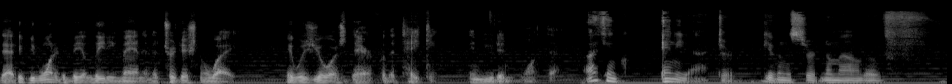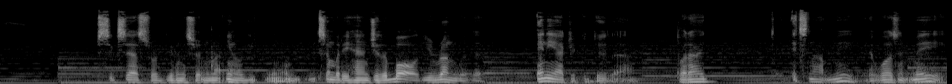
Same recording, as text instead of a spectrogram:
that if you wanted to be a leading man in a traditional way, it was yours there for the taking, and you didn't want that. I think any actor, given a certain amount of success or given a certain amount, you know, you know, somebody hands you the ball, you run with it. Any actor could do that, but I it's not me. It wasn't me.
